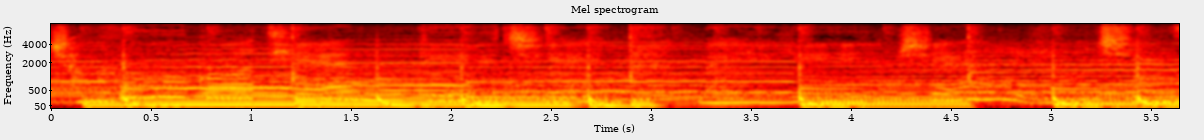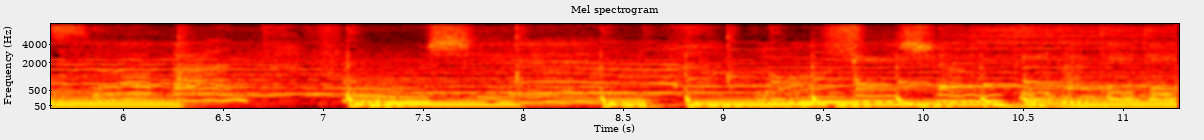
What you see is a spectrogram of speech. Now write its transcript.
长不过天地间。每一片如青涩般浮现，落雨声滴答滴滴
